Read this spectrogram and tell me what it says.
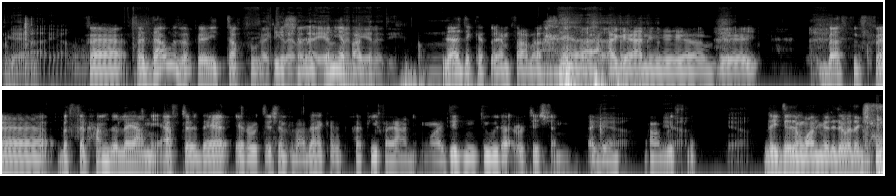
Yeah. Yeah, yeah. ف ف that was a very tough فاكر rotation أنا الأيام الدنيا بعد دي. لا دي كانت أيام صعبة. حاجة يعني بس ف بس الحمد لله يعني after that الروتيشنز بعدها كانت خفيفة يعني. و I didn't do that rotation again Yeah, obviously. yeah. they didn't want me to do it again.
